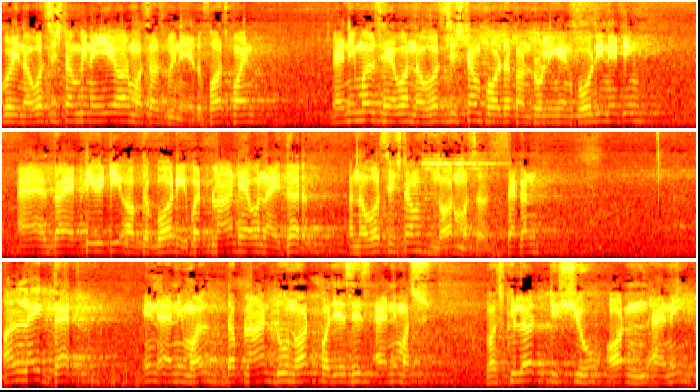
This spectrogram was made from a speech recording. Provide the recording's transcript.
कोई नर्वस सिस्टम भी नहीं है और मसल्स भी नहीं है। तो first point animals have a nervous system for the controlling and coordinating the activity of the body but plant have a neither a nervous system nor muscles second unlike that animal, the plant do not possesses any mus muscular tissue or any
